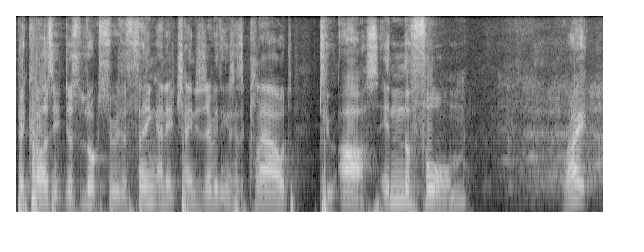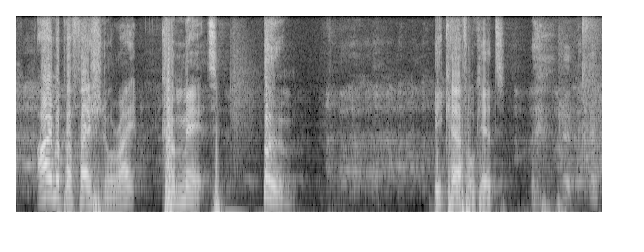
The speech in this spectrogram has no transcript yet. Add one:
because it just looks through the thing and it changes everything that says cloud to us in the form, right? I'm a professional, right? Commit. Boom. Be careful, kids.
